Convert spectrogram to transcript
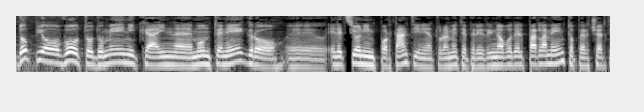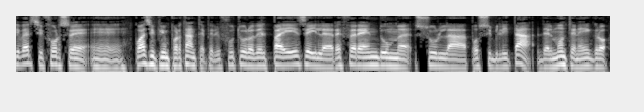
Doppio voto domenica in Montenegro, eh, elezioni importanti naturalmente per il rinnovo del Parlamento, per certi versi forse eh, quasi più importante per il futuro del Paese il referendum sulla possibilità del Montenegro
